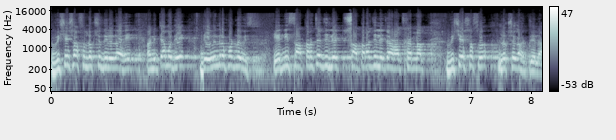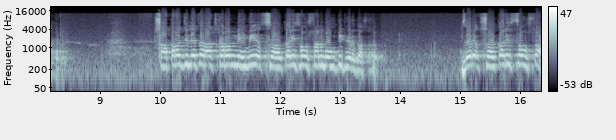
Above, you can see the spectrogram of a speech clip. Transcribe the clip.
विशेष असं लक्ष दिलेलं आहे. आणि त्यामध्ये देवेंद्र फडणवीस यांनी साताराच्या जिल्ह्यात सातारा जिल्ह्याच्या राजकारणात विशेष असं लक्ष घातलेलं आहे. सातारा जिल्ह्याचं राजकारण नेहमी सहकारी संस्थांभोवती फिरत असतं. जर सहकारी संस्था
